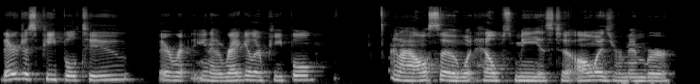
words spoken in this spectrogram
they're just people too. They're, you know, regular people. And I also, what helps me is to always remember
